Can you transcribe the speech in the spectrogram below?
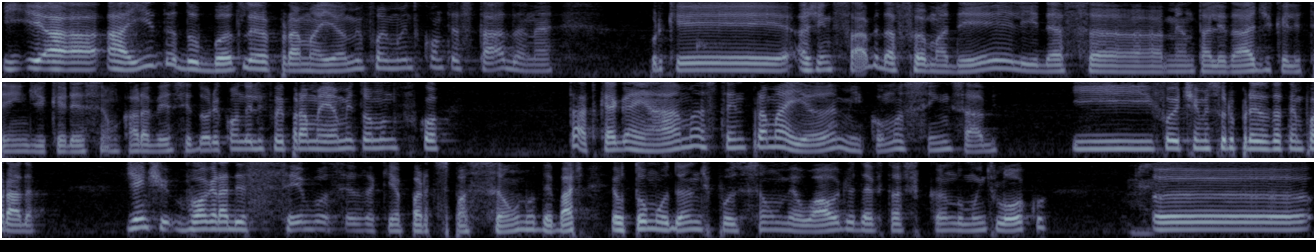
E a, a ida do Butler para Miami foi muito contestada, né? Porque a gente sabe da fama dele dessa mentalidade que ele tem de querer ser um cara vencedor. E quando ele foi para Miami, todo mundo ficou: tá, tu quer ganhar, mas tá indo pra Miami? Como assim, sabe? E foi o time surpresa da temporada. Gente, vou agradecer vocês aqui a participação no debate. Eu tô mudando de posição, meu áudio deve estar tá ficando muito louco. Uh,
